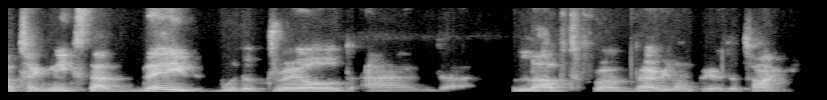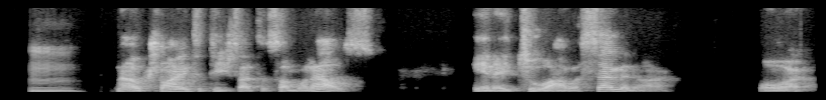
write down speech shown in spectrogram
are techniques that they would have drilled and uh, loved for a very long period of time. Mm. Now, trying to teach that to someone else in a two hour seminar or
